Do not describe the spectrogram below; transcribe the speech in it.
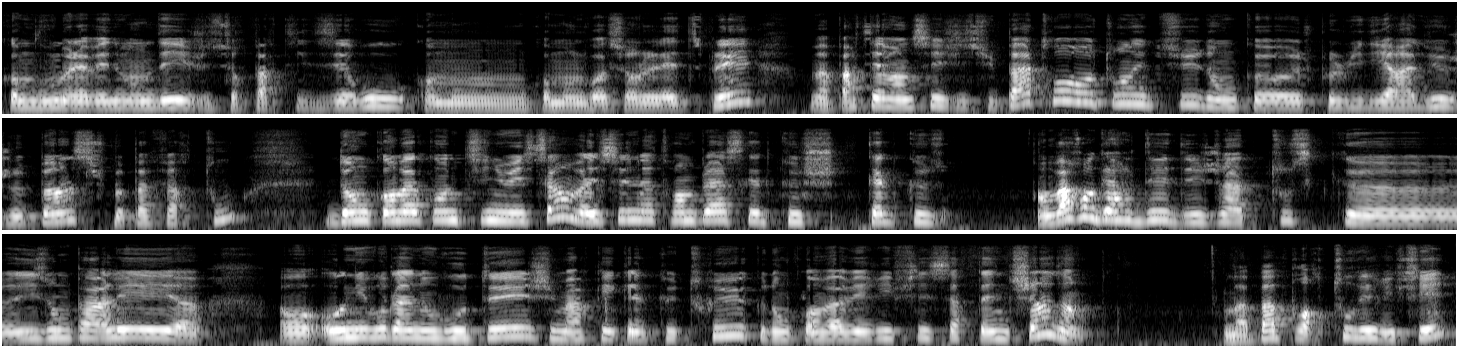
comme vous me l'avez demandé, je suis reparti de zéro, comme on, comme on, le voit sur le let's play. Ma partie avancée, j'y suis pas trop retournée dessus, donc euh, je peux lui dire adieu, je pense. Je peux pas faire tout. Donc on va continuer ça. On va essayer de mettre en place quelques... quelques... On va regarder déjà tout ce qu'ils ont parlé au niveau de la nouveauté, j'ai marqué quelques trucs, donc on va vérifier certaines choses. On ne va pas pouvoir tout vérifier,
